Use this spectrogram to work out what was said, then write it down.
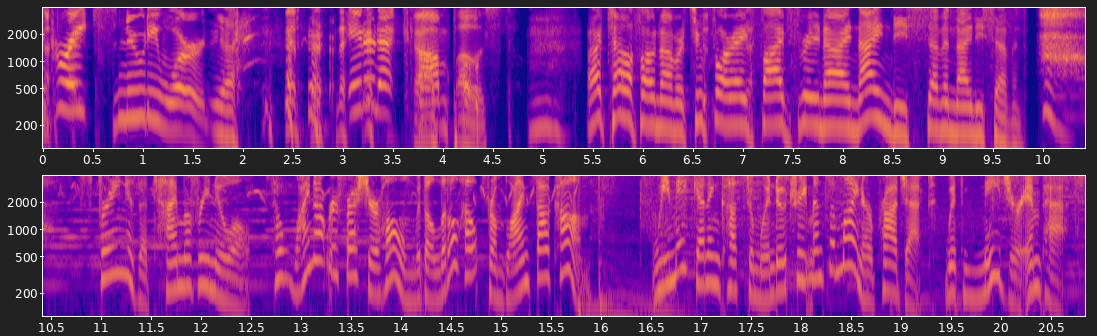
What a great snooty word. yeah. Internet compost. Our telephone number 248 539 9797. Spring is a time of renewal, so why not refresh your home with a little help from Blinds.com? We make getting custom window treatments a minor project with major impact.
